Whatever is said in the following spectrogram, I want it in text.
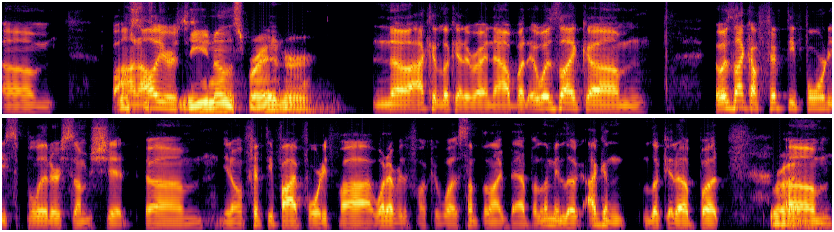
Um, but What's on all your do you know the spread or no, I could look at it right now, but it was like um it was like a 50-40 split or some shit. Um, you know, 55-45, whatever the fuck it was, something like that. But let me look. I can look it up, but right? um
